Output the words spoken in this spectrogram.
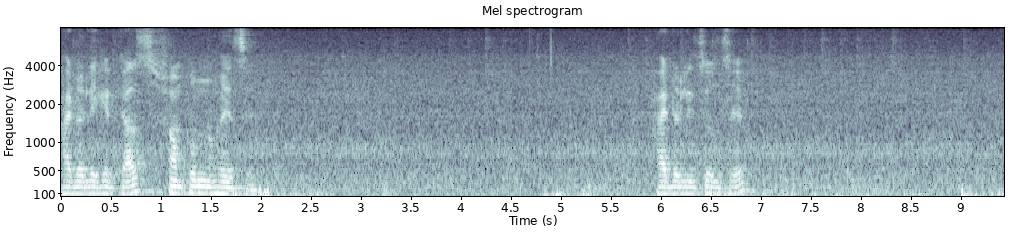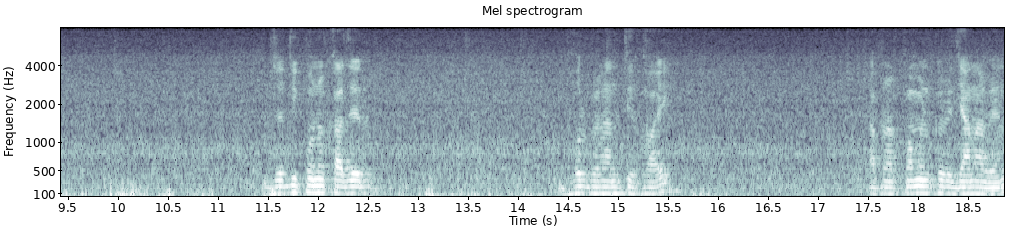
হাইড্রোলিকের কাজ সম্পূর্ণ হয়েছে। হাইড্রোলিক চলছে যদি কোনো কাজের ভুল ভ্রান্তি হয়, আপনার কমেন্ট করে জানাবেন।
